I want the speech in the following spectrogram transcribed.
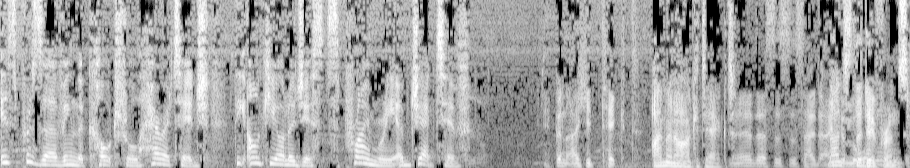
Is preserving the cultural heritage the archaeologist's primary objective? Ich bin Architekt. I'm an architect. Das ist es halt. That's the difference.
